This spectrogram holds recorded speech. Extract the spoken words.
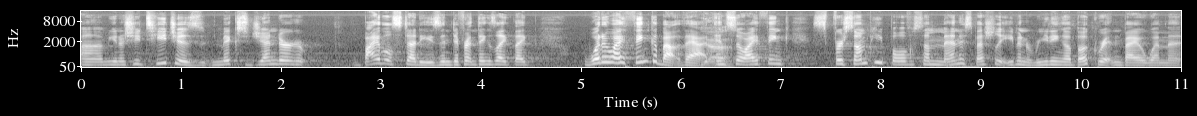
um, you know she teaches mixed gender bible studies and different things like like what do i think about that? Yeah. and so i think for some people some men especially even reading a book written by a woman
